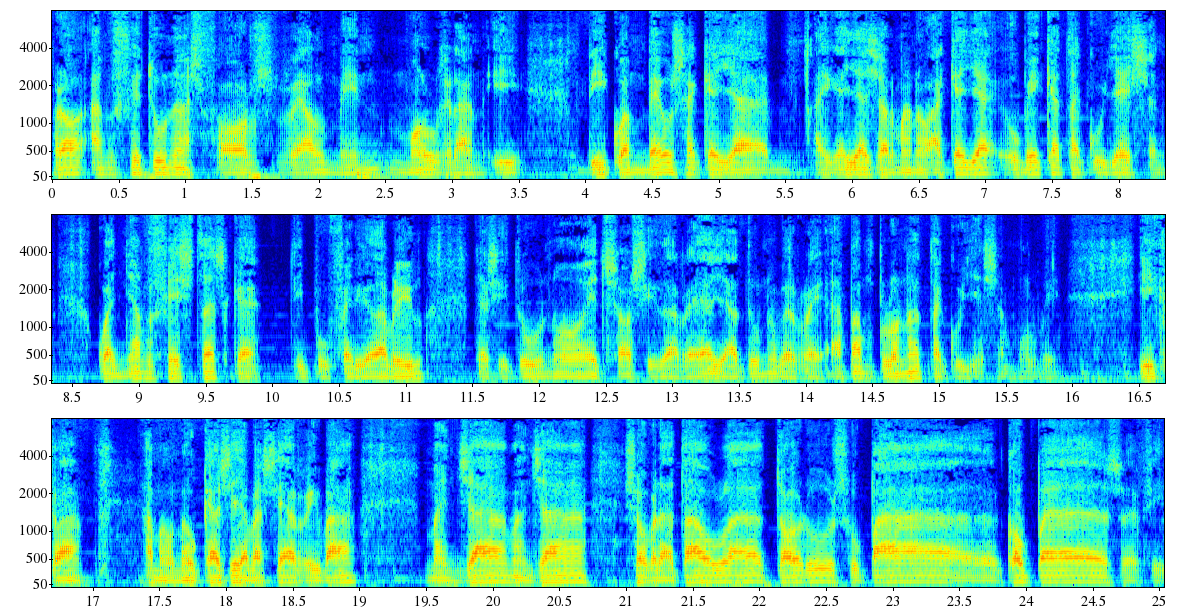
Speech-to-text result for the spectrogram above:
però han fet un esforç realment molt gran i, i quan veus aquella, aquella germanor, aquella, ho bé que t'acolleixen, quan hi ha festes que tipus Fèria d'Abril, que si tu no ets soci de res, ja tu no veus res. A Pamplona t'acolleixen molt bé. I clar, en el meu cas ja va ser arribar menjar, menjar, sobre taula, toros, sopar, copes, en fi,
